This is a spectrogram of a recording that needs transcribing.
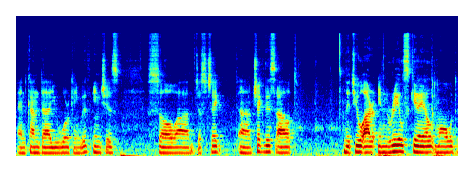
and Canada you're working with inches so uh, just check uh, check this out that you are in real scale mode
